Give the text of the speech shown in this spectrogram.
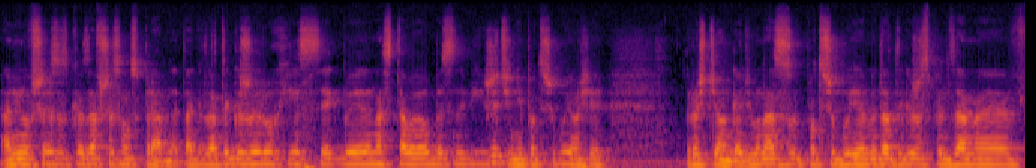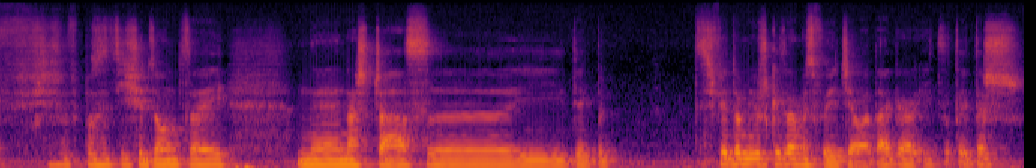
a mimo wszystko zawsze są sprawne, tak? Dlatego, że ruch jest jakby na stałe obecny w ich życiu, nie potrzebują się rozciągać. U nas potrzebujemy, dlatego że spędzamy w, w pozycji siedzącej nasz czas y, i jakby świadomie uszkadzamy swoje ciała, tak? I tutaj też...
